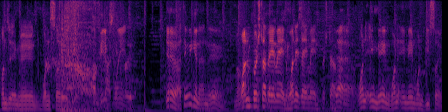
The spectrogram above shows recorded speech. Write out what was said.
One's A main, one side. Uh, Phoenix Lane. Yeah, I think we can end there. No? One pushed up A main. One is A main. Pushed up. Yeah, one A main, one A main, one B side.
